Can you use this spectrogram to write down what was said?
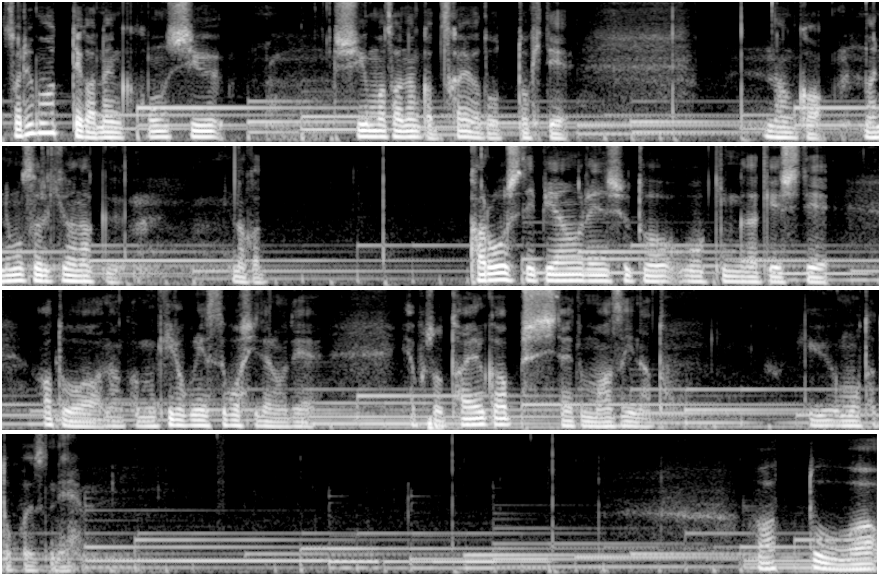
それもあってかなんか今週週末はなんか疲れがどっときてなんか何もする気がなくなんかかろうじてピアノ練習とウォーキングだけしてあとはなんか無気力に過ごしていたのでやっぱちょっと体力アップしないとまずいなという思ったところですね。あとは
